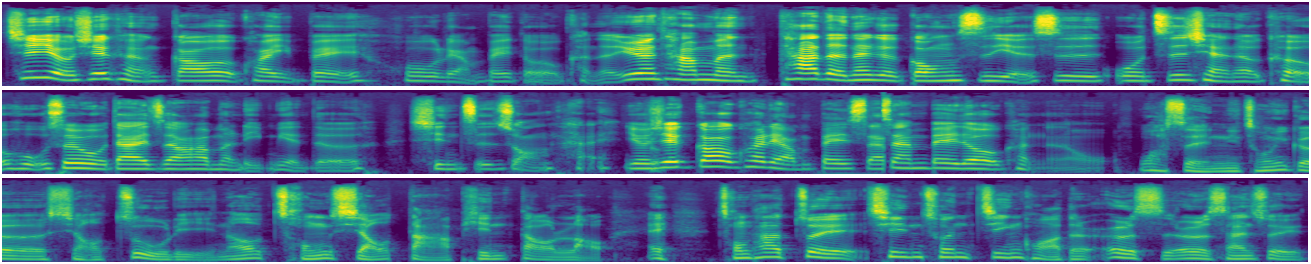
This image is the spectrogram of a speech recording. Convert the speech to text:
其实有些可能高了快一倍或两倍都有可能，因为他们他的那个公司也是我之前的客户，所以我大概知道他们里面的薪资状态。有些高了快两倍、三三倍都有可能哦。哇塞，你从一个小助理，然后从小打拼到老，哎，从他最青春精华的二十二三岁。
